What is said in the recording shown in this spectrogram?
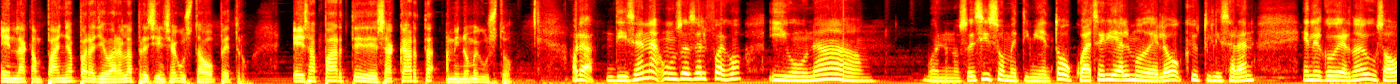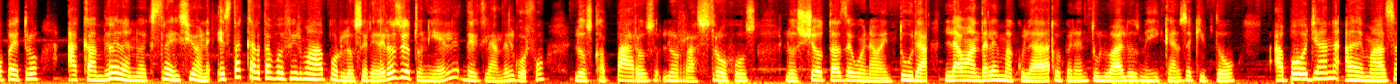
en la campaña para llevar a la presidencia a Gustavo Petro. Esa parte de esa carta a mí no me gustó. Ahora, dicen un cese el fuego y una, bueno, no sé si sometimiento o cuál sería el modelo que utilizarán en el gobierno de Gustavo Petro a cambio de la no extradición. Esta carta fue firmada por los herederos de Otoniel, del clan del Golfo, los Caparos, los Rastrojos, los Shotas de Buenaventura, la banda La Inmaculada que opera en Tuluá, los mexicanos de Quibdó. Apoyan además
